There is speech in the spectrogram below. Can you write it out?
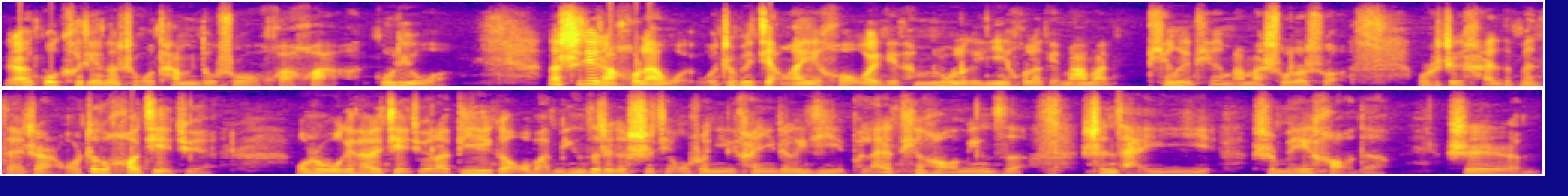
然后过课间的时候，他们都说我坏话，孤立我。那实际上后来我我这回讲完以后，我也给他们录了个音，后来给妈妈听了听，妈妈说了说，我说这个孩子问在这儿，我这都好解决。我说我给他解决了，第一个我把名字这个事情，我说你看你这个意本来挺好的名字，神采奕奕是美好的，是。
